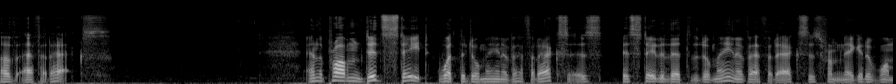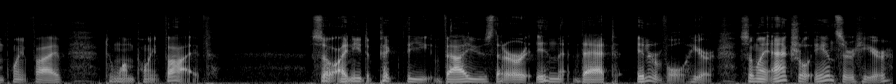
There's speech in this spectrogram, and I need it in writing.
of f at x. And the problem did state what the domain of f at x is. It stated that the domain of f at x is from negative 1.5 to 1.5. So I need to pick the values that are in that interval here. So my actual answer here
